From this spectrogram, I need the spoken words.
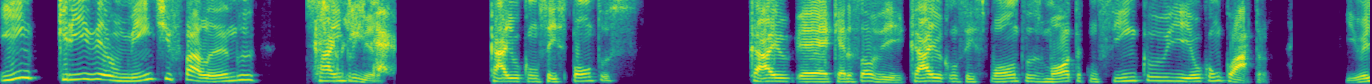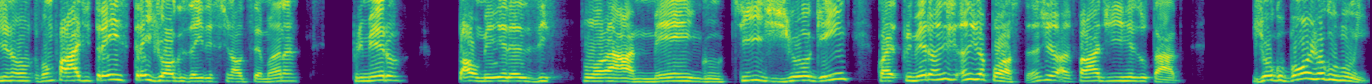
Incrivelmente falando, cai em primeiro. Caio com seis pontos. Caio, é, quero só ver. Caio com seis pontos, Mota com cinco e eu com quatro. E hoje não, vamos falar de três, três jogos aí desse final de semana. Primeiro, Palmeiras e Flamengo, que jogo, hein? Primeiro, antes, antes de aposta, antes de falar de resultado. Jogo bom ou jogo ruim?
